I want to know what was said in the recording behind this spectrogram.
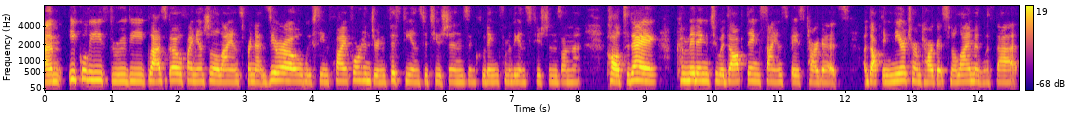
um, equally, through the Glasgow Financial Alliance for Net Zero, we've seen five, 450 institutions, including some of the institutions on the call today, committing to adopting science based targets, adopting near term targets in alignment with that,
